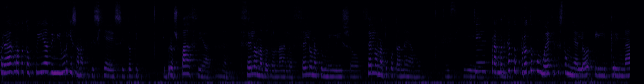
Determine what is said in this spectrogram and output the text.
πράγματα τα οποία δημιούργησαν αυτή τη σχέση, το ότι την προσπάθεια. Ναι. Θέλω να δω τον άλλο, θέλω να του μιλήσω, θέλω να του πω τα νέα μου. Ισχύει. Και πραγματικά το πρώτο που μου έρχεται στο μυαλό, ειλικρινά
